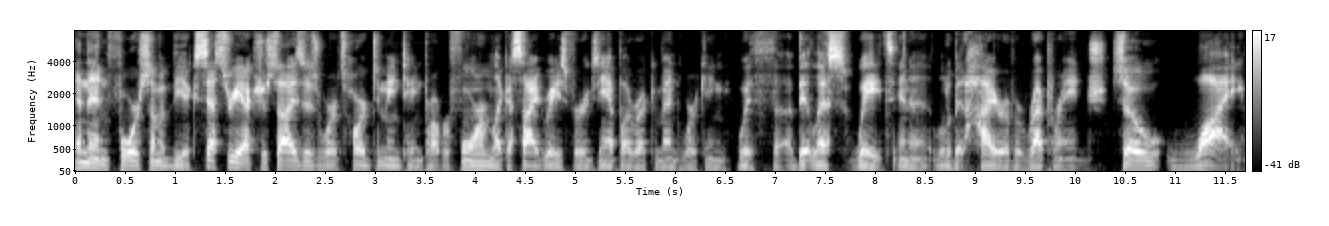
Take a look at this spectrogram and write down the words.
And then for some of the accessory exercises where it's hard to maintain proper form, like a side raise for example, I recommend working with a bit less weight and a little bit higher of a rep range. So why?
